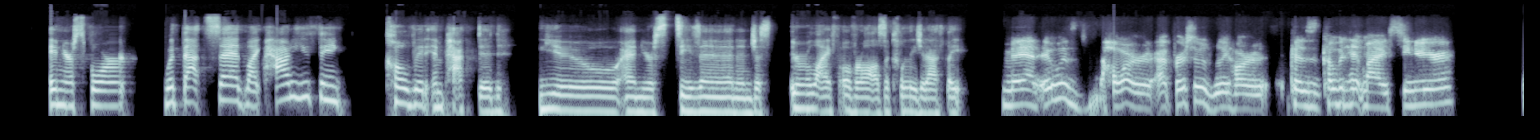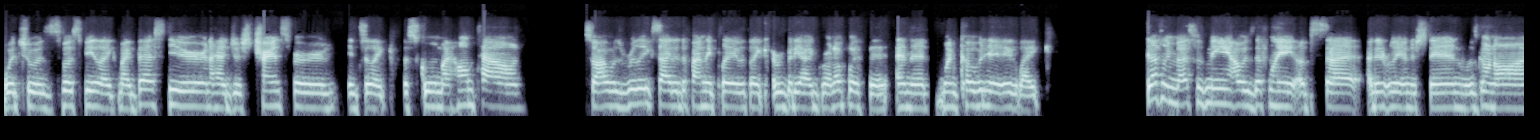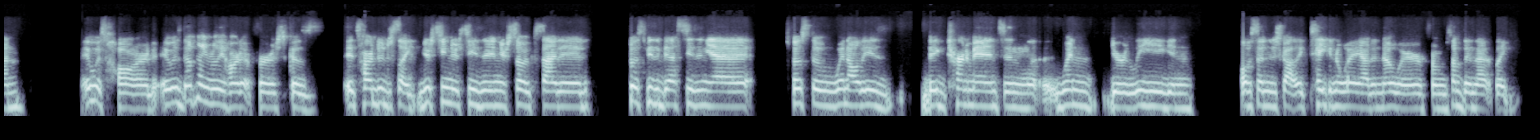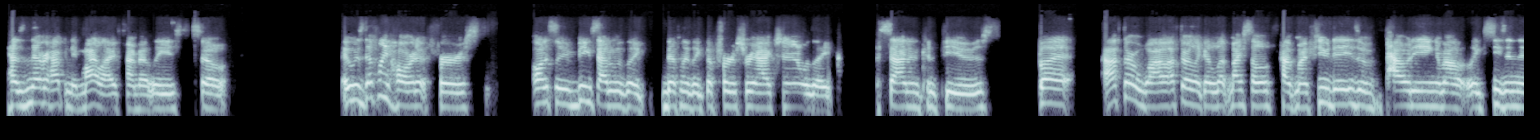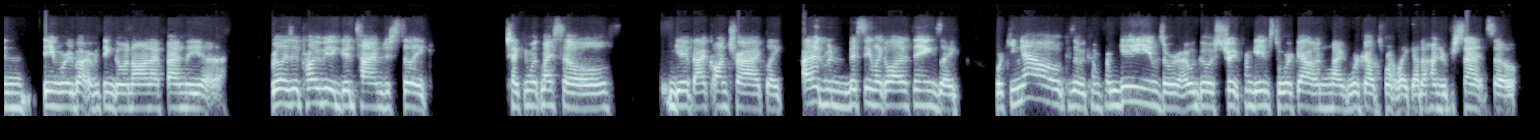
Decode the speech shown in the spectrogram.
in your sport. With that said, like, how do you think COVID impacted you and your season and just your life overall as a collegiate athlete? Man, it was hard. At first, it was really hard because COVID hit my senior year, which was supposed to be like my best year. And I had just transferred into like a school in my hometown. So I was really excited to finally play with like everybody I'd grown up with it. And then when COVID hit, like definitely messed with me. I was definitely upset. I didn't really understand what was going on. It was hard. It was definitely really hard at first because it's hard to just like your senior season, you're so excited, supposed to be the best season yet, supposed to win all these big tournaments and win your league and all of a sudden just got like taken away out of nowhere from something that like has never happened in my lifetime at least. So it was definitely hard at first. Honestly, being sad was like definitely like the first reaction was like sad and confused. But after a while, after like I let myself have my few days of pouting about like season and being worried about everything going on, I finally uh, realized it'd probably be a good time just to like check in with myself, get back on track. Like I had been missing like a lot of things, like working out because I would come from games, or I would go straight from games to work out, and my workouts weren't like at 100%. So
